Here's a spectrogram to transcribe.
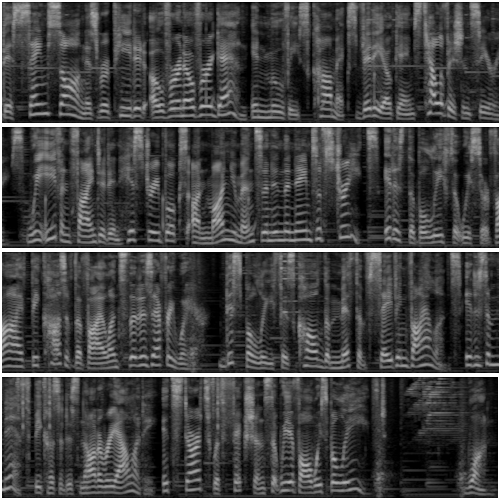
This same song is repeated over and over again in movies, comics, video games, television series. We even find it in history books, on monuments, and in the names of streets. It is the belief that we survive because of the violence that is everywhere. This belief is called the myth of saving violence. It is a myth because it is not a reality. It starts with fictions that we have always believed. 1.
